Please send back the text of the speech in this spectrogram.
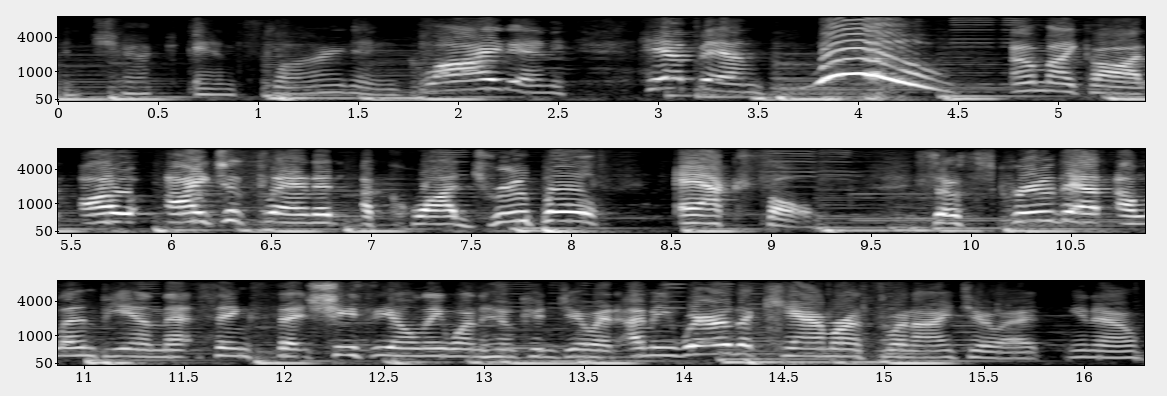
and check and slide and glide and hip and woo! Oh my god. Oh, I just landed a quadruple axel. So screw that Olympian that thinks that she's the only one who can do it. I mean, where are the cameras when I do it? You know?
